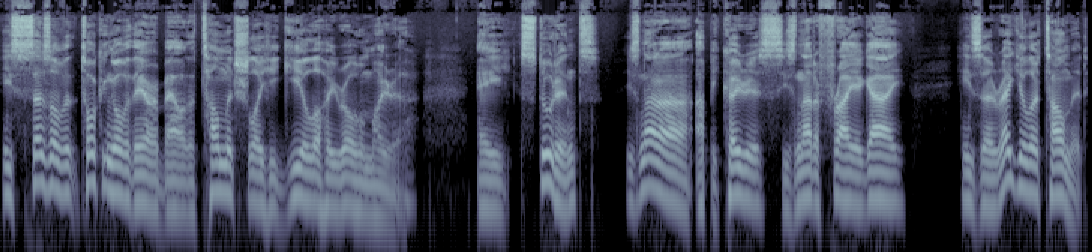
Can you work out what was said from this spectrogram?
He says over talking over there about a Talmud Shlohi Moira, a student. He's not a apikoris. He's not a fryer guy. He's a regular Talmud,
